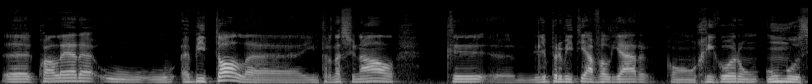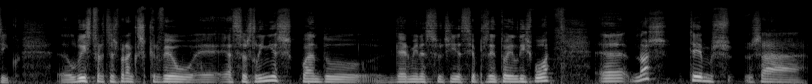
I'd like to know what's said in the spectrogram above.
uh, qual era o, o, a bitola internacional que uh, lhe permitia avaliar com rigor um, um músico. Luís de Freitas Branco escreveu essas linhas quando Guilhermina Surgia se apresentou em Lisboa. nós temos já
